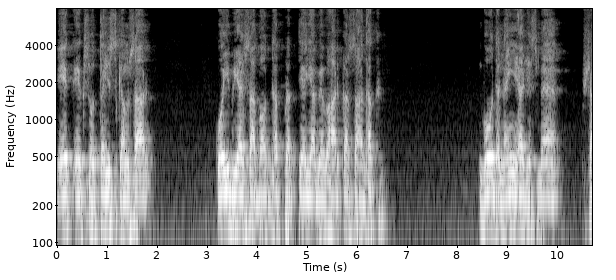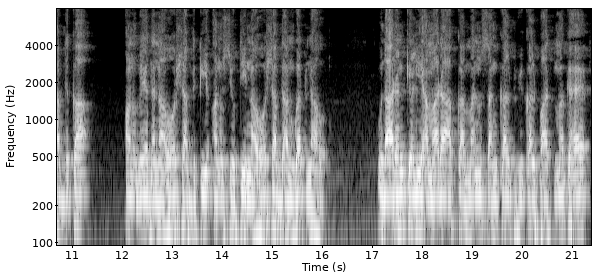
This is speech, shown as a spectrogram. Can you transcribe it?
एक एक सौ तेईस के अनुसार, कोई भी ऐसा बौद्धक प्रत्यय या व्यवहार का साधक बोध नहीं है जिसमें शब्द का अनुवेद न हो, शब्द की अनुस्यूति न हो, शब्द अनुगत न हो। उदाहरण के लिए हमारा आपका मन संकल्प विकल्पात्मक है।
